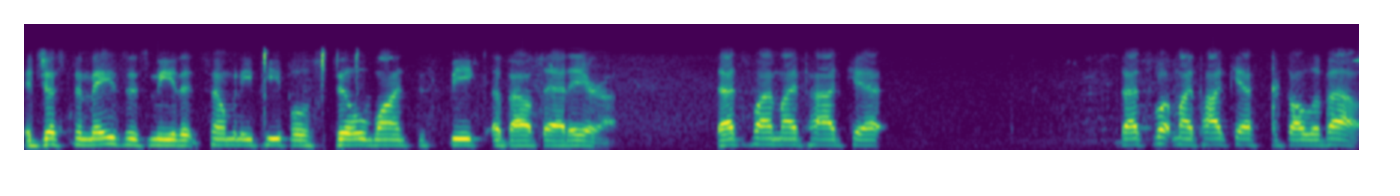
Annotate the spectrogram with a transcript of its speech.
It just amazes me that so many people still want to speak about that era. That's why my podcast that's what my podcast is all about.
